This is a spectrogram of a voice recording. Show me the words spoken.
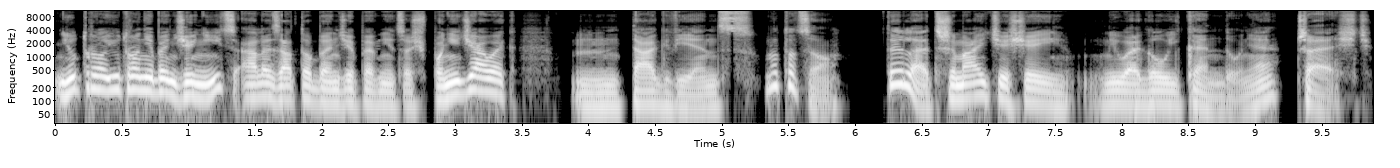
jutro, jutro nie będzie nic, ale za to będzie pewnie coś w poniedziałek. Mm, tak więc, no to co? Tyle. Trzymajcie się i miłego weekendu, nie? Cześć.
